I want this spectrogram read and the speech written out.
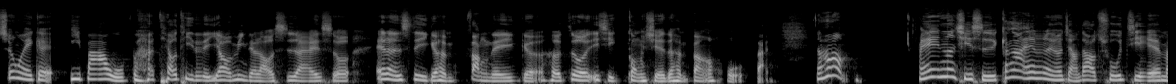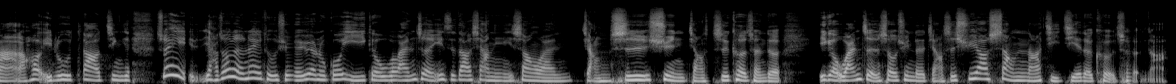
身为一个一八五八 挑剔的要命的老师来说，Alan 是一个很棒的一个合作一起共学的很棒的伙伴。然后，哎，那其实刚刚 Alan 有讲到初阶嘛，然后一路到进阶，所以亚洲人类图学院如果以一个完整一直到像你上完讲师训讲师课程的一个完整受训的讲师，需要上哪几阶的课程啊？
